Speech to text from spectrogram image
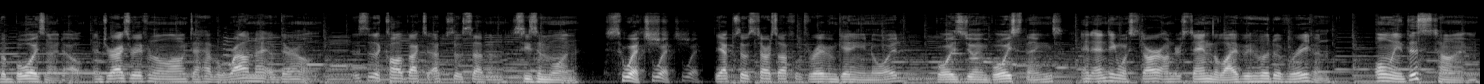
the boys' night out and drags Raven along to have a wild night of their own. This is a callback to episode 7, season 1. Switch. Switch. The episode starts off with Raven getting annoyed, boys doing boys things, and ending with Star understanding the livelihood of Raven. Only this time,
